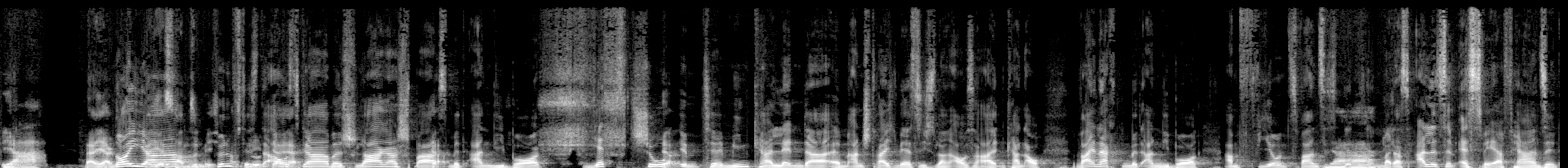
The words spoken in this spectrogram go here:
Ja, naja, Neujahr, jetzt haben sie mich. 50. Absolut, ja, ja. Ausgabe, Schlagerspaß Ja. mit Andy Borg. Jetzt schon Ja. im Terminkalender ähm, anstreichen, wer es nicht so lange aushalten kann. Auch Weihnachten mit Andy Borg am 24. Ja. Dezember. Das alles im SWR Fernsehen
